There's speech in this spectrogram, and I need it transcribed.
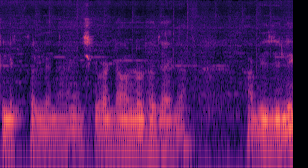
क्लिक कर लेना है, इसके बाद डाउनलोड हो जाएगा। आप इजीली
